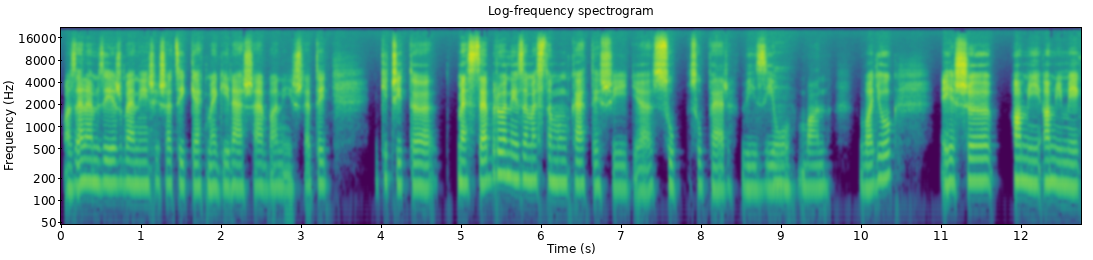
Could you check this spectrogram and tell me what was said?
az elemzésben is, és a cikkek megírásában is. Tehát egy kicsit messzebbről nézem ezt a munkát, és így szup, szupervízióban vagyok, és ami, ami még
